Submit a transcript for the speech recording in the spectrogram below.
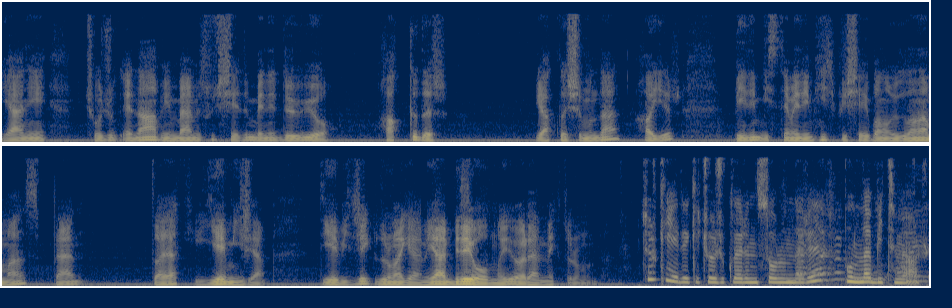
Yani çocuk e ne yapayım ben bir suç işledim beni dövüyor. Hakkıdır yaklaşımından hayır. Benim istemediğim hiçbir şey bana uygulanamaz. Ben dayak yemeyeceğim diyebilecek bir duruma gelme. Yani birey olmayı öğrenmek durumunda. Türkiye'deki çocukların sorunları bununla bitmiyor.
